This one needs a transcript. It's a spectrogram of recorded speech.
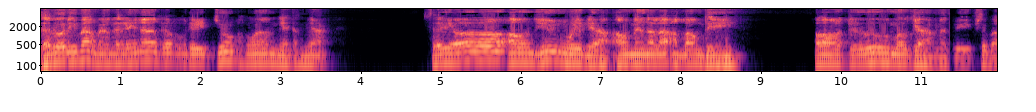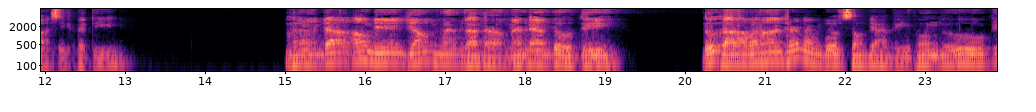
သဗ္ဗရိမမန္တလေနာကပုရိကျွန်းအဝမ်းမြတ်အမြဇယောအောင်ခြင်းဝေပြအောင်မင်္ဂလာအပေါင်းသည် ဟောတုမောကြမသွေဖြစ်ပါစေတည်းနန္ဒာအောင်မြင်ကြောင်းမင်္ဂတာမန္တန်တို့သည်ဒုက္ခဝါချမ်းသာကိုဆုံးပြသည်ဘုံသူပြ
